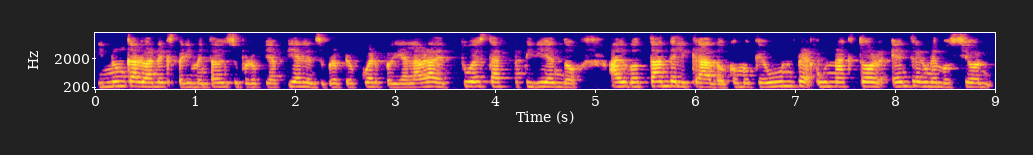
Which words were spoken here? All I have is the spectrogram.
Y nunca lo han experimentado en su propia piel, en su propio cuerpo. Y a la hora de tú estar pidiendo algo tan delicado como que un, un actor entre en una emoción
